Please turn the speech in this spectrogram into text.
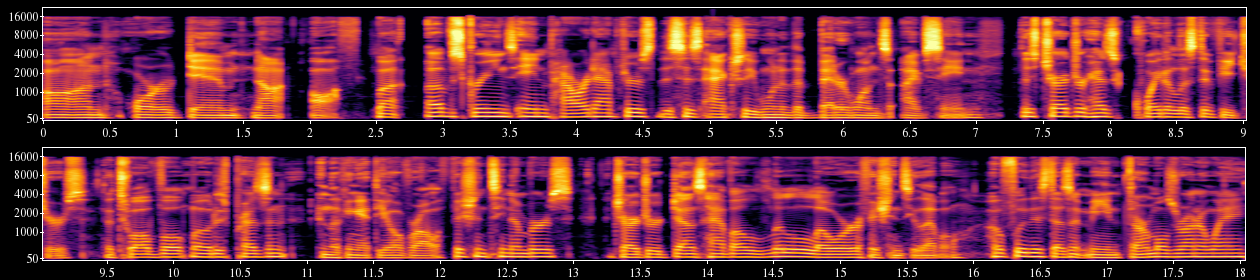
on or dim, not off. But of screens in power adapters, this is actually one of the better ones I've seen. This charger has quite a list of features. The 12 volt mode is present, and looking at the overall efficiency numbers, the charger does have a little lower efficiency level. Hopefully this doesn't mean thermals run away.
